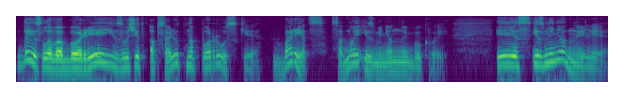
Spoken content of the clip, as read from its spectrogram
Да и слово «борей» звучит абсолютно по-русски. «Борец» с одной измененной буквой. И с измененной ли?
